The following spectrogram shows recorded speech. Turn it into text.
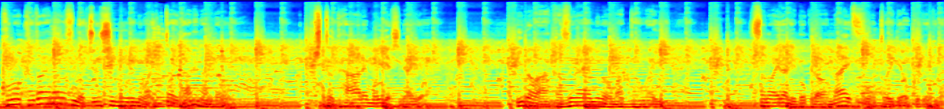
この巨大な渦の中心にいるのは一体誰なんだろう？きっと誰もいやしないよ。今は風が止むのを待った方がいい。その間に僕らはナイフを研いでおくべきだ。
